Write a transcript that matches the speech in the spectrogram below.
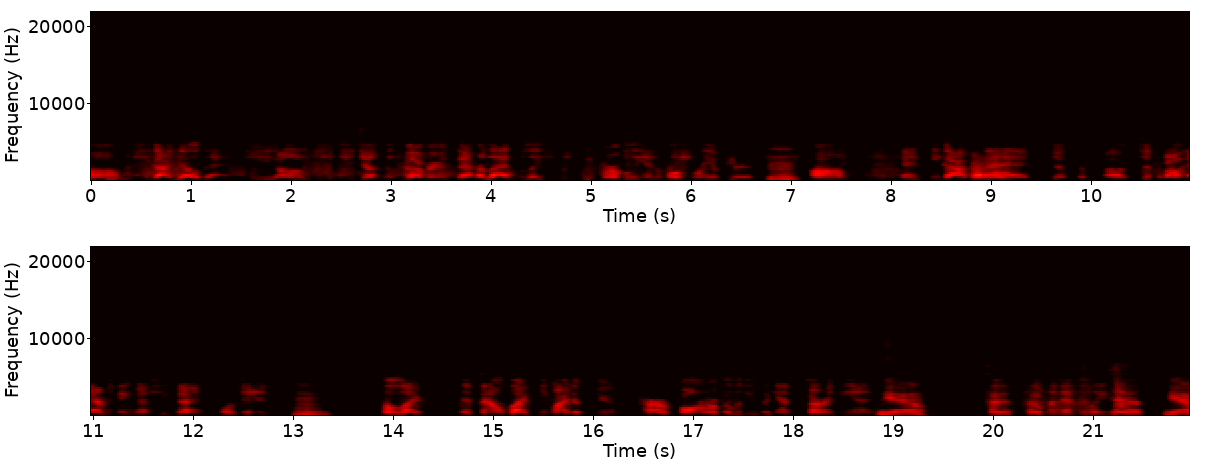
um she got yelled at. She um she, she just discovered that her last relationship was verbally and emotionally abusive. Mm. Um and he got Oh. mad just uh, just about everything that she said or did. Mm. So like it sounds like he might have used her vulnerabilities against her in the end Yeah. to to manipulate. Yeah. Yeah,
